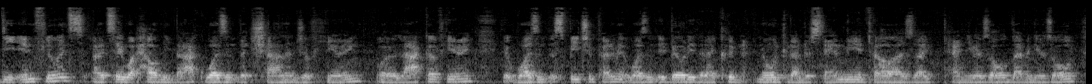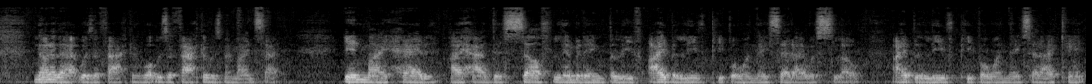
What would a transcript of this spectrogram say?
the influence. I'd say what held me back wasn't the challenge of hearing or lack of hearing. It wasn't the speech impediment. It wasn't the ability that I couldn't. No one could understand me until I was like 10 years old, 11 years old. None of that was a factor. What was a factor was my mindset. In my head, I had this self-limiting belief. I believed people when they said I was slow. I believed people when they said I can't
